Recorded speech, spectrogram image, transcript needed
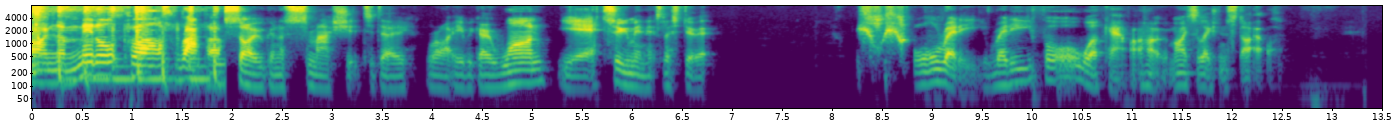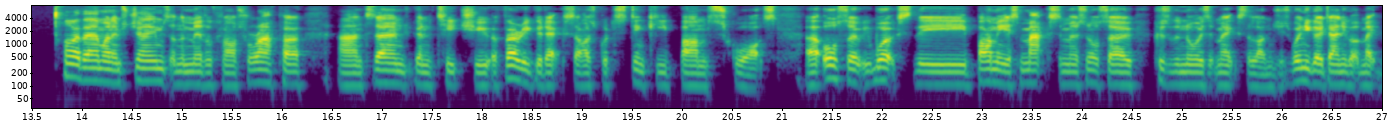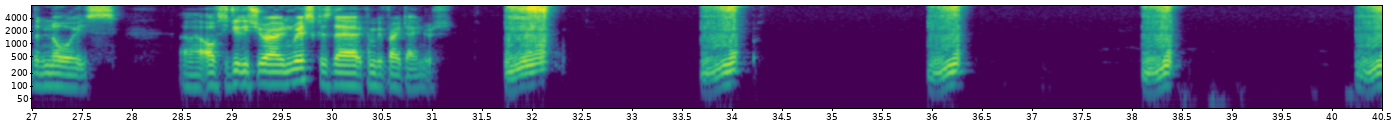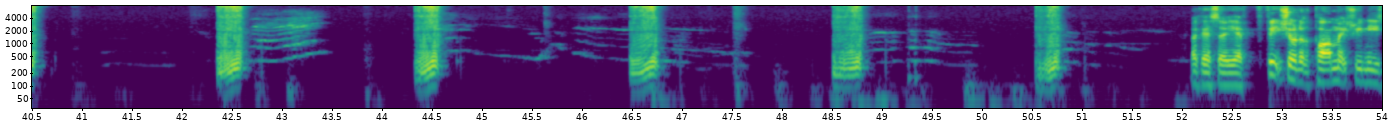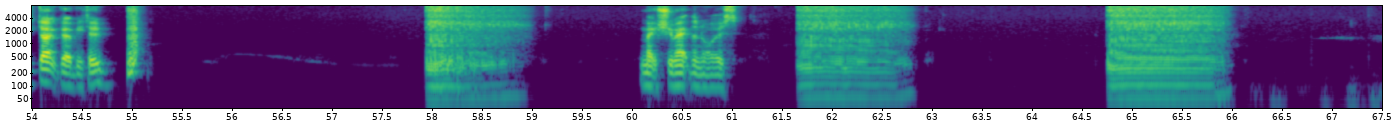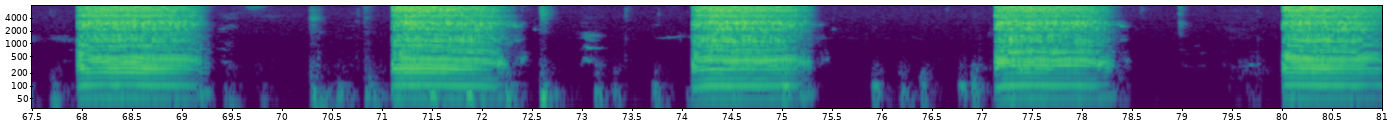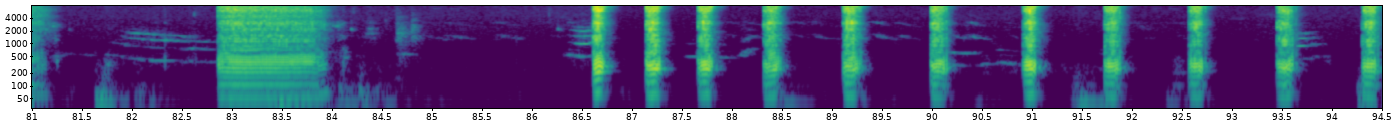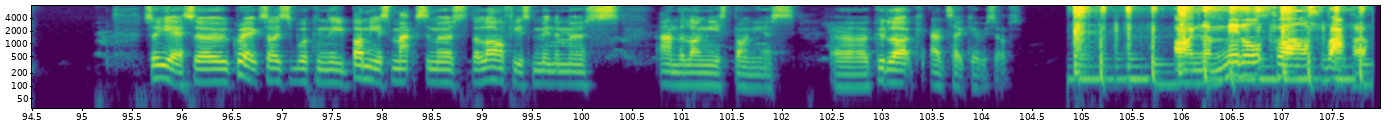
I'm the middle class rapper. So gonna smash it today. Right, here we go. One, yeah, two minutes. Let's do it. All ready, ready for workout at home, isolation style. Hi there, my name's James. I'm the middle class rapper, and today I'm going to teach you a very good exercise called Stinky Bum Squats. Uh, also, it works the bummiest maximus, and also because of the noise it makes the lunges. When you go down, you've got to make the noise. Uh, obviously, do this at your own risk because they can be very dangerous. Okay, so yeah, feet short of the palm. Make sure your knees don't go over you two. Make sure you make the noise. So yeah, so great exercise working the bummiest maximus, the laughiest minimus, and the lungiest bungiest. Uh, good luck and take care of yourselves. I'm the middle class rapper.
